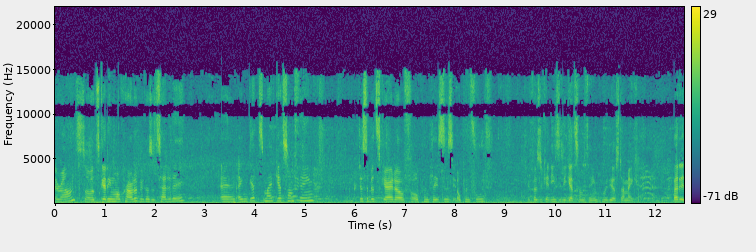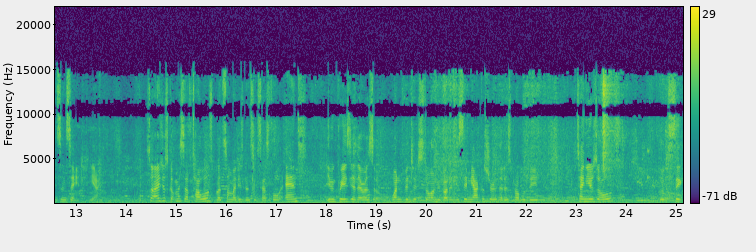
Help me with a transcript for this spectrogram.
around. So it's getting more crowded because it's Saturday and I get might get something. Just a bit scared of open places open food because you can easily get something with your stomach. But it's insane yeah. So I just got myself towels but somebody's been successful. And even crazier there was one vintage store and we got an Issey Miyake shirt that is probably 10 years old. Looks sick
